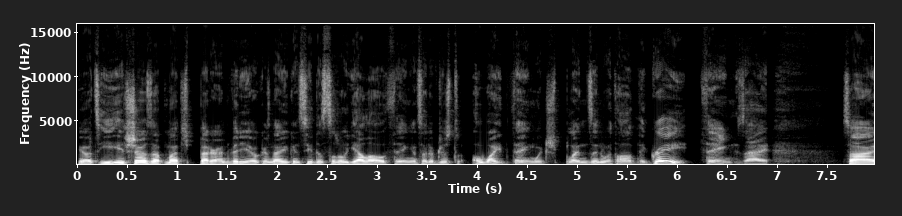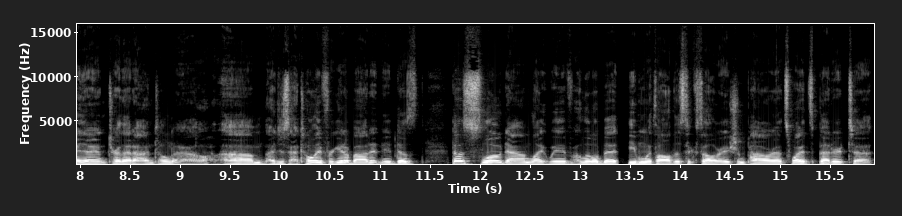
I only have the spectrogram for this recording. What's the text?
you know, it's, it shows up much better on video because now you can see this little yellow thing instead of just a white thing, which blends in with all the gray things. I Sorry, I didn't turn that on until now. Um, I just, I totally forget about it, and it does does slow down Lightwave a little bit, even with all this acceleration power. That's why it's better to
